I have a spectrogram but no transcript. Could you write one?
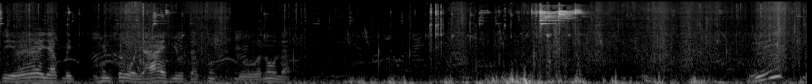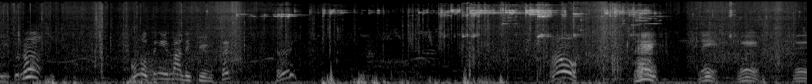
สี่เอ้ยอยากไปเห็นโซ่ยายอยู่แต่ดูนู่นน่ะอีอีตัวนู้นเอาเราถึงอีมาได้เก่งสักเฮ้ยเอาเฮ้ยนี่นี่นี่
